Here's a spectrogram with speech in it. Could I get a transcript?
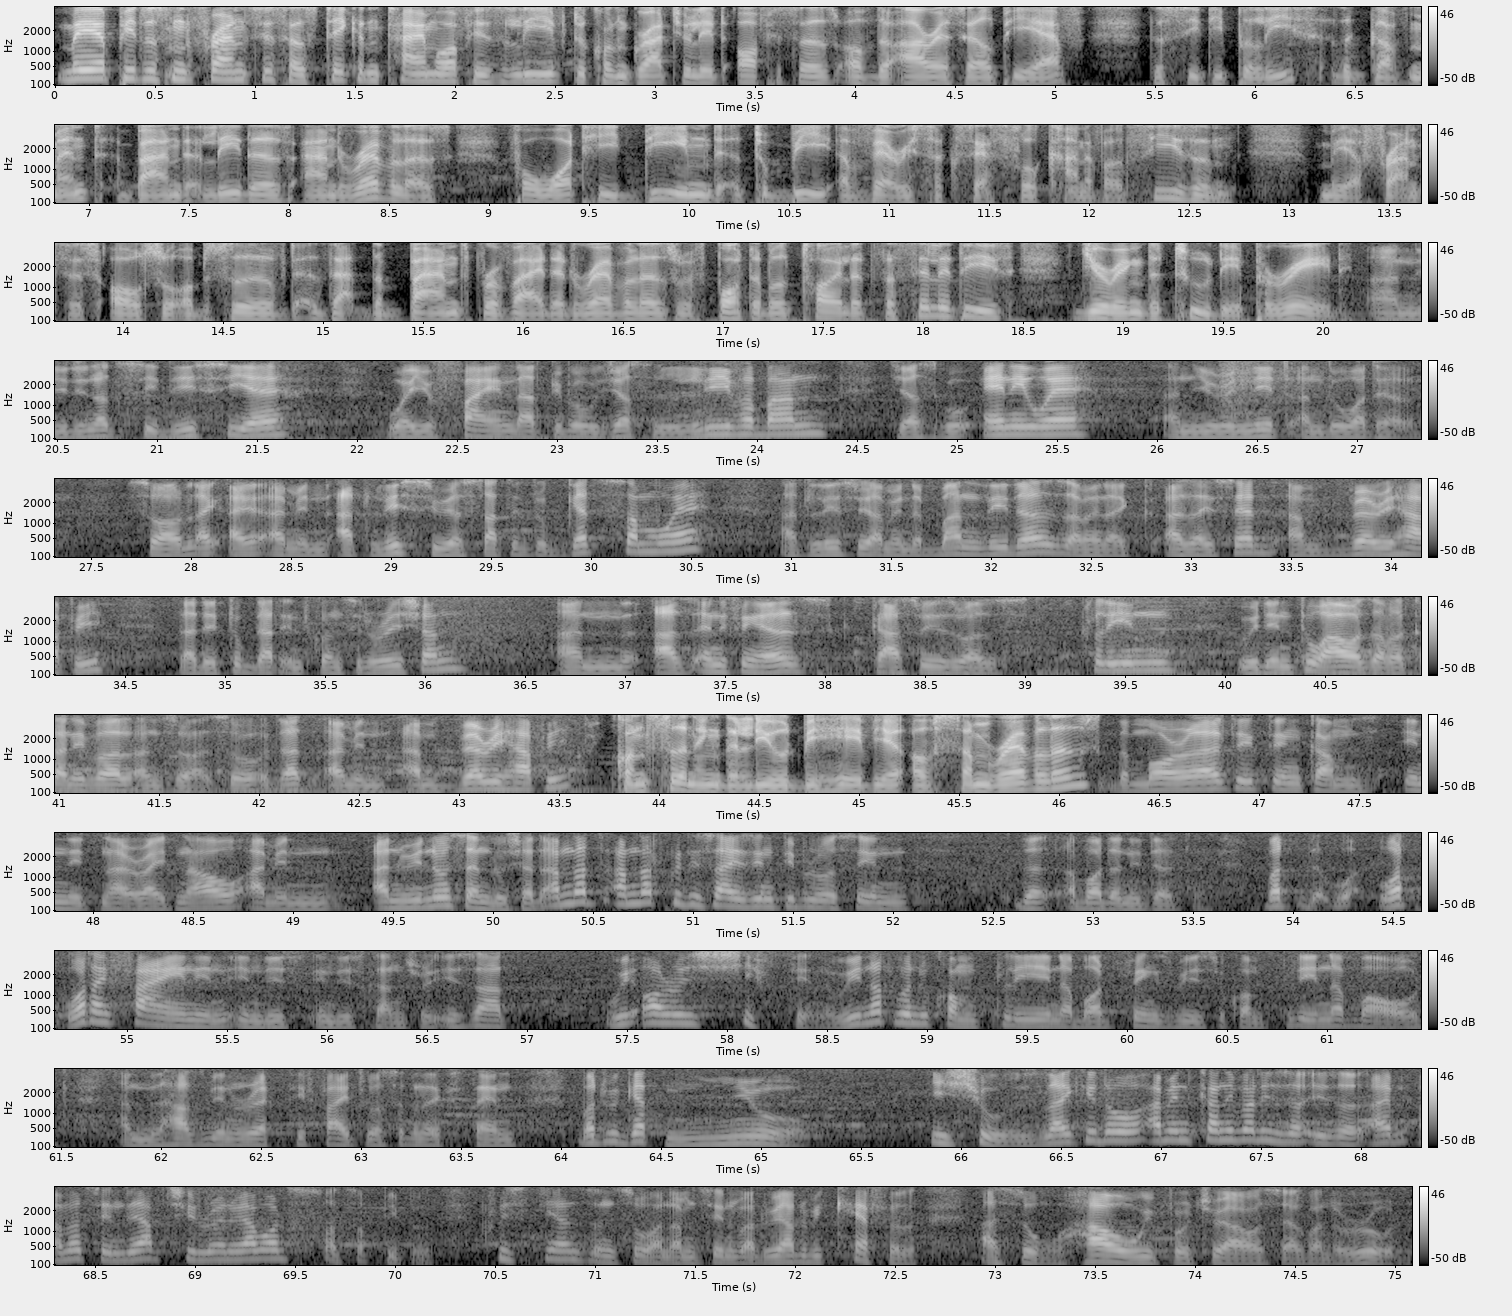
Mayor Peterson Francis has taken time off his leave to congratulate officers of the RSLPF, the city police, the government, band leaders, and revelers for what he deemed to be a very successful carnival season. Mayor Francis also observed that the bands provided revelers with portable toilet facilities during the two day parade. And you do not see this year where you find that people will just leave a band, just go anywhere, and urinate and do whatever. So like, I, I, mean, at least we are starting to get somewhere. At least, I mean, the band leaders, I mean, like, as I said, I'm very happy that they took that into consideration. And as anything else, Castries was clean within two hours of the carnival and so on. So that, I mean, I'm very happy. Concerning the lewd behavior of some revelers? The morality thing comes in it now, right now. I mean, and we know St. Lucia. I'm not, I'm not criticizing people who are saying the, about the But what, what I find in, in, this, in this country is that we're always shifting. We're not going to complain about things we used to complain about and it has been rectified to a certain extent, but we get new issues. Like, you know, I mean, Carnival is a, is a I'm, I'm not saying they have children, we have all sorts of people, Christians and so on. I'm saying, but we have to be careful as to how we portray ourselves on the road.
